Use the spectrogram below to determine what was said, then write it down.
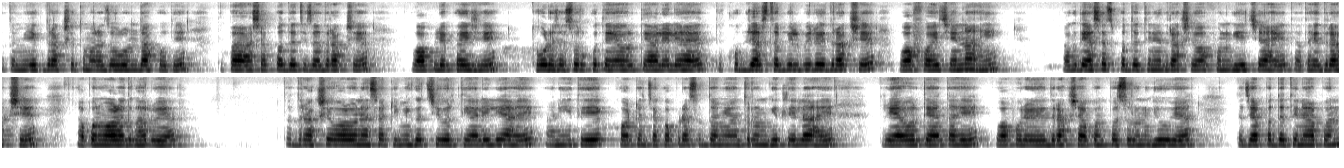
आता मी एक द्राक्ष तुम्हाला जवळून दाखवते. तर पहा अशा पद्धतीचा द्राक्ष वापले पाहिजे. थोड्याशा सुरकुत्या यावरती आलेले आहेत. तर खूप जास्त बिलबिले द्राक्षे वाफवायचे नाही. अगदी अशाच पद्धतीने द्राक्षे वाफवून घ्यायचे आहेत. आता हे द्राक्षे आपण वाळत घालूयात. तर द्राक्षे वाळवण्यासाठी मी गच्चीवरती आलेली आहे आणि इथे एक कॉटनचा कपडासुद्धा मी अंथरून घेतलेला आहे. तर यावरती आता हे वापरलेले द्राक्ष आपण पसरून घेऊयात. तर ज्या पद्धतीने आपण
